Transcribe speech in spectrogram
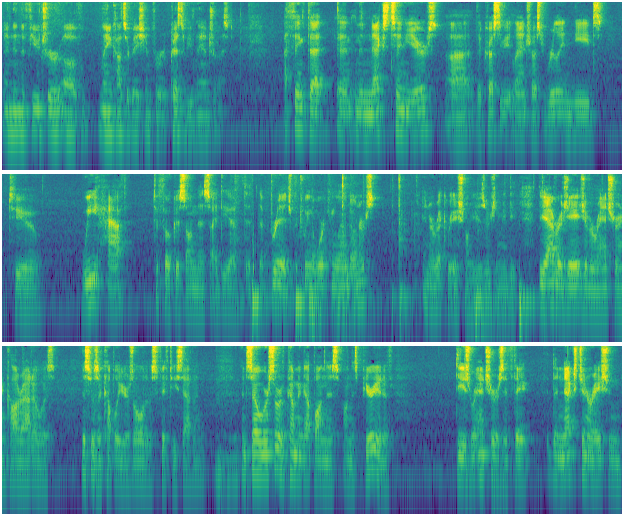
and then the future of land conservation for Crested Butte Land Trust? I think that in, in the next 10 years, uh, the Crested Butte Land Trust really needs to, we have to focus on this idea of the, the bridge between the working landowners and our recreational users. I mean, the, the average age of a rancher in Colorado was, this was a couple years old, it was 57. Mm-hmm. And so we're sort of coming up on this, on this period of these ranchers, if they, the next generation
